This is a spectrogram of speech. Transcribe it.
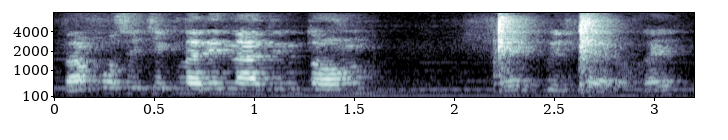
Tapos i-check na rin natin tong air filter, okay?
